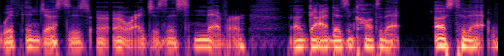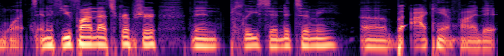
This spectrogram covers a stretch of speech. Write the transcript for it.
with injustice or unrighteousness. Never. Uh, God doesn't call to that us to that once. And if you find that scripture, then please send it to me. Uh, but I can't find it.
